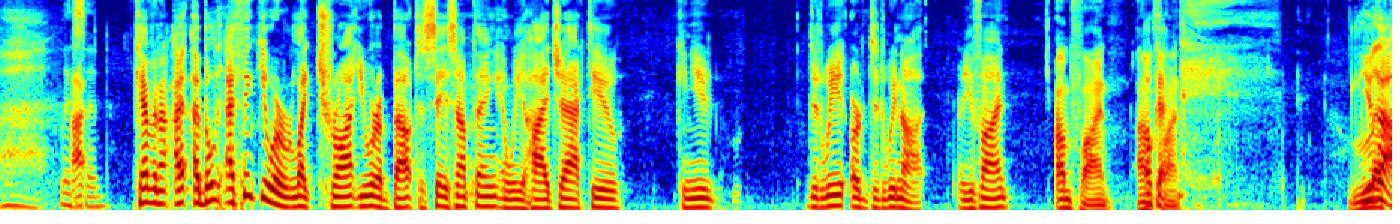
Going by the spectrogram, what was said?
Listen. Kevin, I, I believe I think you were like trying. You were about to say something, and we hijacked you. Can you? Did we or did we not? Are you fine? I'm fine. I'm Okay. fine. You let got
